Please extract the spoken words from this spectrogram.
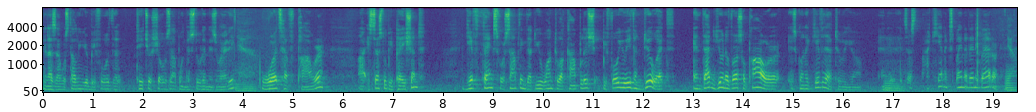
And as I was telling you before, the teacher shows up when the student is ready. Yeah. Words have power. Uh, it's just to be patient. Give thanks for something that you want to accomplish before you even do it, and that universal power is going to give that to you. And it, it's just, I can't explain it any better. Yeah.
